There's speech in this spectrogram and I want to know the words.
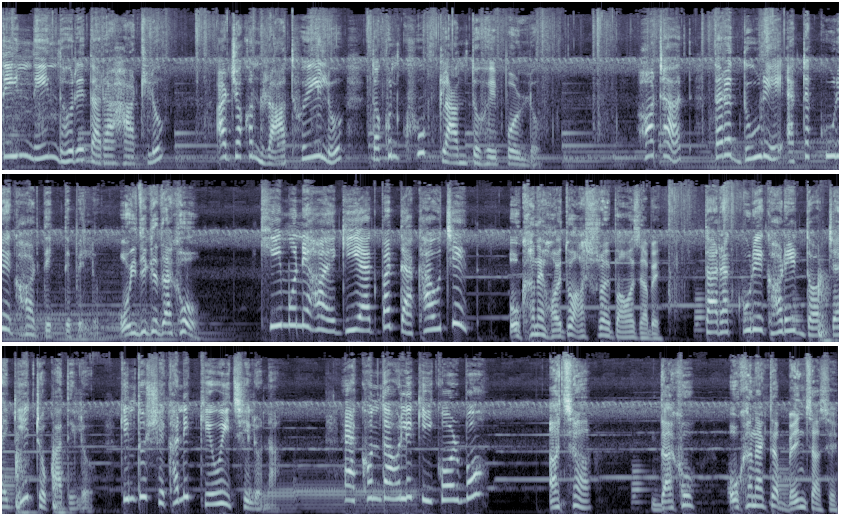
তিন দিন ধরে তারা হাঁটলো আর যখন রাত হয়ে এলো তখন খুব ক্লান্ত হয়ে পড়ল। হঠাৎ তারা দূরে একটা কুড়ে ঘর দেখতে পেল। ওইদিকে দেখো। কি মনে হয় গিয়ে একবার দেখা উচিত? ওখানে হয়তো আশ্রয় পাওয়া যাবে। তারা কুড়ে ঘরের দরজায় গিয়ে টোকা দিল কিন্তু সেখানে কেউই ছিল না। এখন তাহলে কি করব? আচ্ছা দেখো ওখানে একটা বেঞ্চ আছে।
